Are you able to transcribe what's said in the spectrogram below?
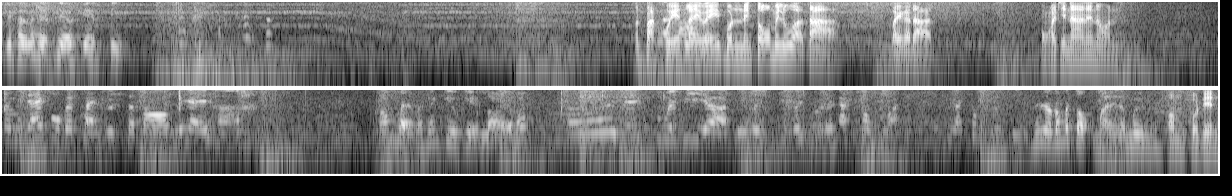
เกรดเดียวเกรดสิบมันปักเควสอะไรไว้บนในโต๊ะไม่รู้อะต้าใบกระดาษ ของอาร์เจน่าแน่นอนมันจะให้กู ไปแขวนจุดสตอมได้ไงหาต้องแขวนเป็นทั้งคิวเกรดร้อยปะเอ้ยนี่กูไม่มีอะกูไปกูไปซื้อนักตกว่ะซื้อนักตกตัวจริงนี่จะต้องไปตกใหม่นะมึงออมโกลเด้น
